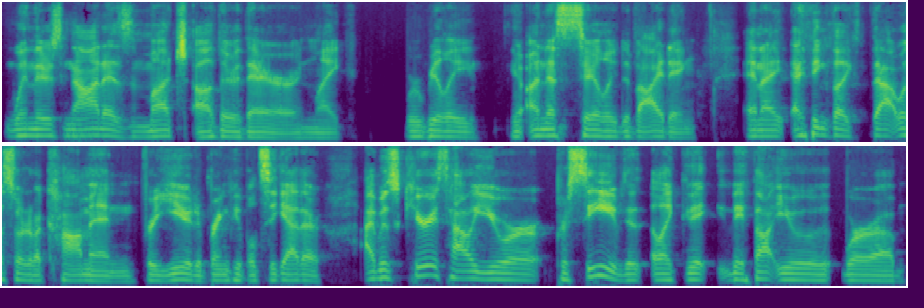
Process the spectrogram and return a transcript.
when there's not as much other there and like we're really you know unnecessarily dividing. And I, I think like that was sort of a common for you to bring people together. I was curious how you were perceived like they, they thought you were a, um,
